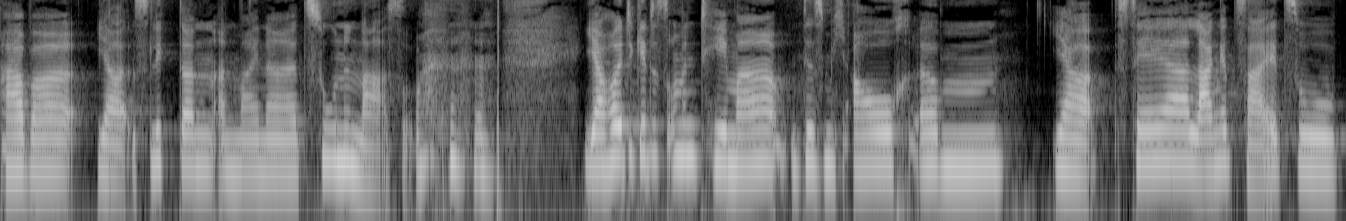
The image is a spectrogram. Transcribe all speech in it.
Aber ja, es liegt dann an meiner zunen Nase. ja, heute geht es um ein Thema, das mich auch ähm, ja sehr lange Zeit so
